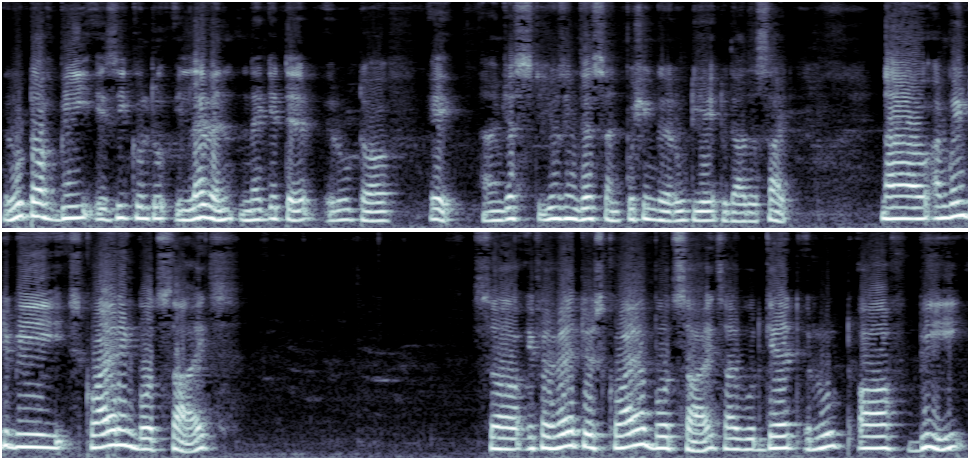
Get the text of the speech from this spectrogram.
root of b is equal to 11 negative root of a. I'm just using this and pushing the root a to the other side. Now I'm going to be squaring both sides. So if I were to square both sides, I would get root of b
